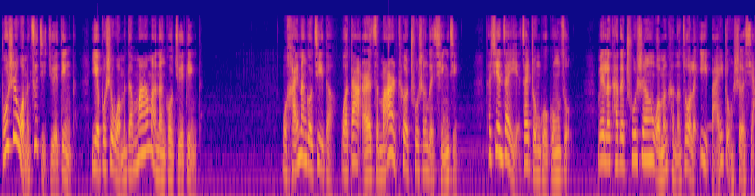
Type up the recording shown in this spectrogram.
不是我们自己决定的，也不是我们的妈妈能够决定的。我还能够记得我大儿子马尔特出生的情景，他现在也在中国工作。为了他的出生，我们可能做了一百种设想，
